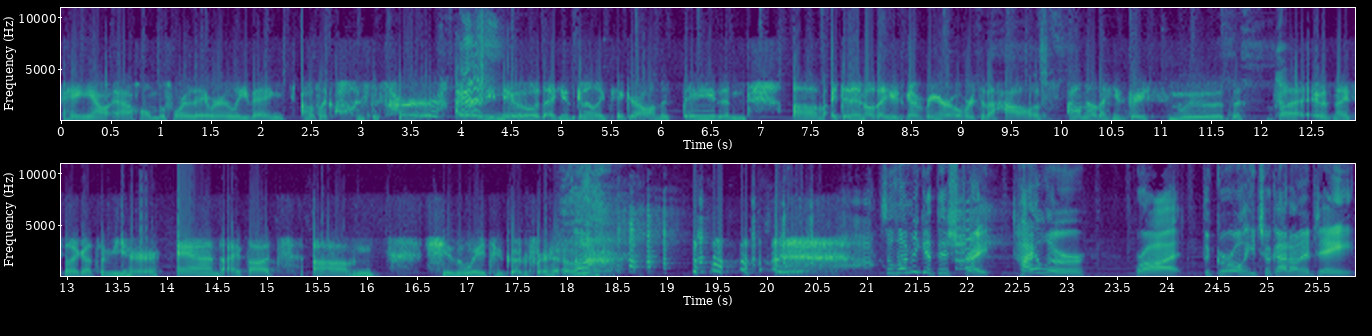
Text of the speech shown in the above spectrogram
hanging out at home before they were leaving. I was like, "Oh, is this her?" I already knew that he's gonna like take her out on this date, and um, I didn't know that he was gonna bring her over to the house. I don't know that he's very smooth, but it was nice that I got to meet her, and I thought um, she's way too good for him. So let me get this straight. Tyler brought the girl he took out on a date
